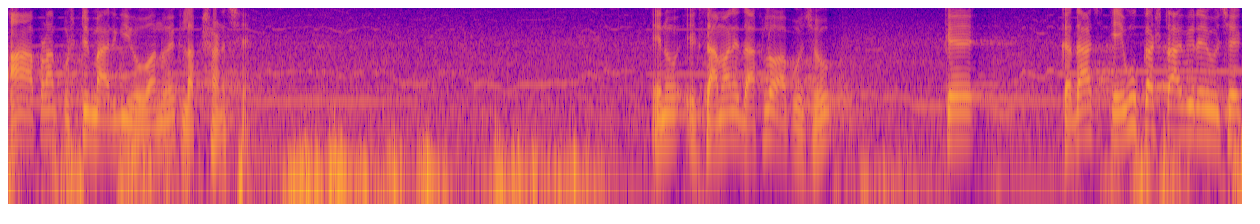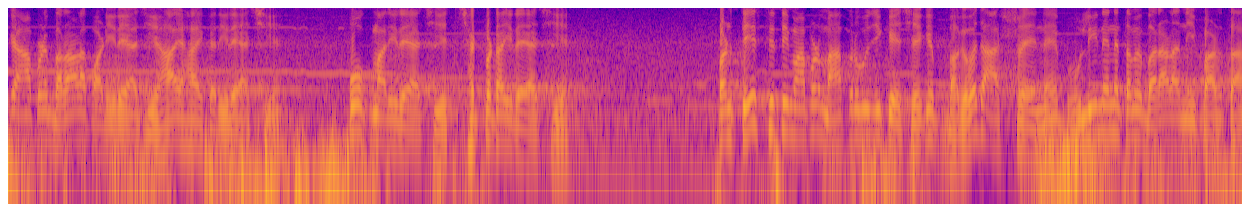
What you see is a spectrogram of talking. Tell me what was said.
આ આપણા પુષ્ટિ માર્ગી હોવાનું એક લક્ષણ છે. એનો એક સામાન્ય દાખલો આપું છું કે કદાચ એવું કષ્ટ આવી રહ્યું છે કે આપણે બરાડા પાડી રહ્યા છીએ, હાય હાય કરી રહ્યા છીએ, પોક મારી રહ્યા છીએ, છટપટાઈ રહ્યા છીએ. પણ તે સ્થિતિમાં પણ મહાપ્રભુજી કહે છે કે ભગવદ આશ્રયને ભૂલીને તમે બરાડા નહીં પાડતા,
